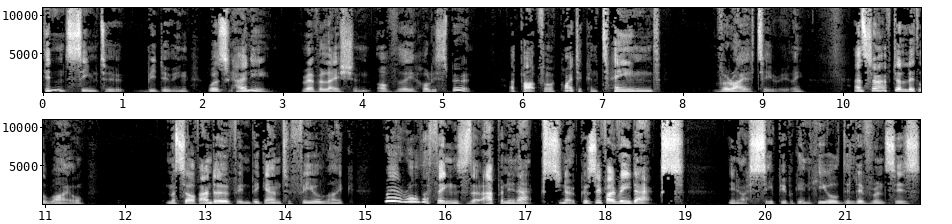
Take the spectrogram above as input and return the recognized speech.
didn't seem to be doing was any revelation of the Holy Spirit, apart from a, quite a contained variety, really. And so after a little while, myself and Irvin began to feel like, where are all the things that happen in Acts? You know, because if I read Acts, you know, I see people getting healed, deliverances.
